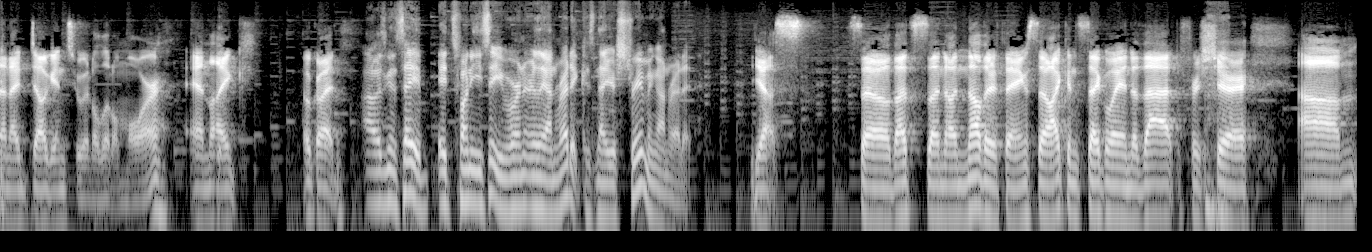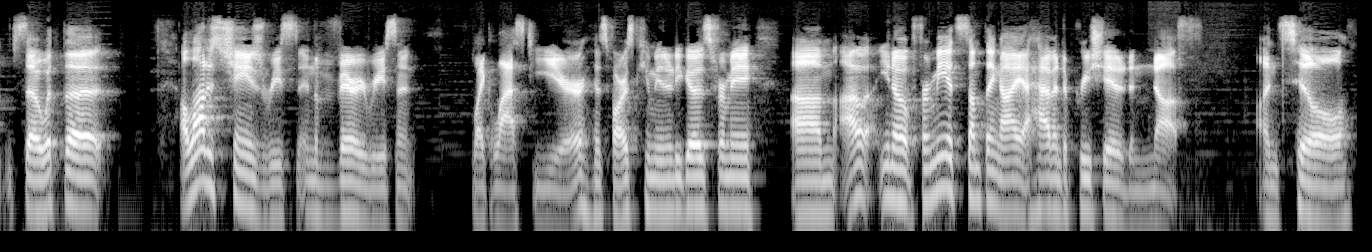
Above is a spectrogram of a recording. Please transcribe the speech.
then I dug into it a little more. And like, oh, go ahead. I was gonna say it's funny you say you weren't really on Reddit because now you're streaming on Reddit. Yes. So that's an, another thing. So I can segue into that for sure. Um, so with the, a lot has changed recent in the very recent, like last year, as far as community goes for me. Um, I, you know, for me, it's something I haven't appreciated enough until,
